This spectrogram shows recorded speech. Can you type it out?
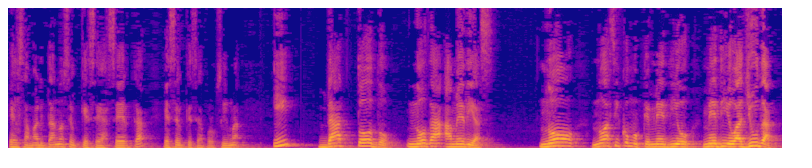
el samaritano es el que se acerca, es el que se aproxima y da todo, no da a medias. No, no así como que medio, medio ayuda.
